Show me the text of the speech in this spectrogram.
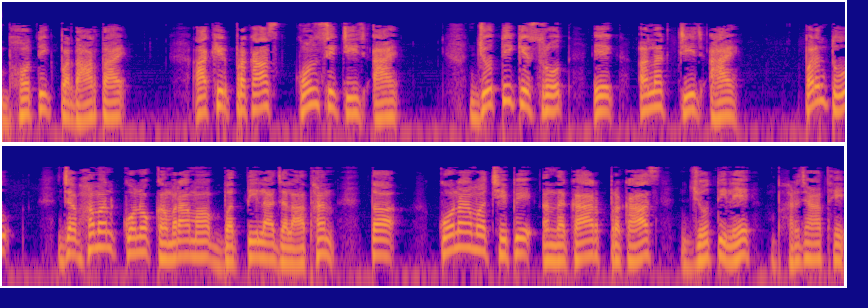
भौतिक पदार्थ आए? आखिर प्रकाश कौन सी चीज़ आए? ज्योति के स्रोत एक अलग चीज़ आए। परंतु, जब हमन कोनो कमरा में बत्ती ला जलाथन, त कोना में छिपे अंधकार प्रकाश ज्योति ले भर जाथे?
